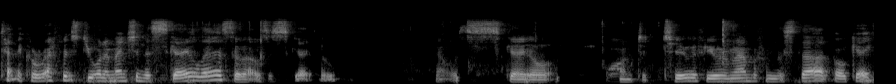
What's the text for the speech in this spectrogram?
Technical reference, do you want to mention the scale there? So that was a scale, oh, that was scale one to two, if you remember from the start. Okay.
